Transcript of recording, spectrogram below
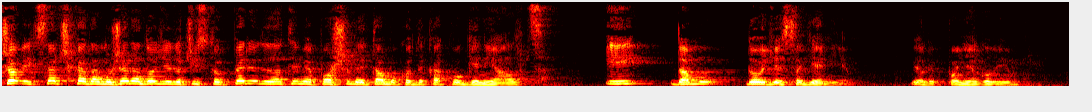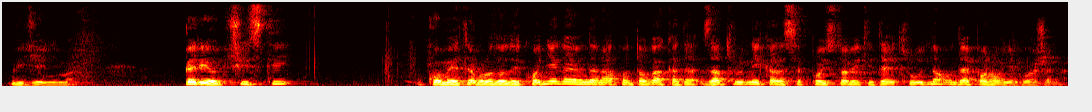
Čovjek sačeka da mu žena dođe do čistog perioda, zatim je pošalje tamo kod nekakvog genijalca i da mu dođe sa genijem, je li po njegovim viđenjima. Period čisti u kome je trebalo dode kod njega i onda nakon toga kada zatrudni, kada se poistoviti da je trudna, onda je ponovo njegova žena.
